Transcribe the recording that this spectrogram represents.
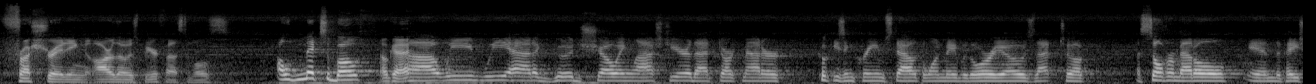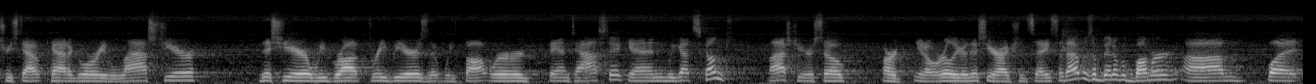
frustrating are those beer festivals? A mix of both. Okay. Uh, we we had a good showing last year. That Dark Matter cookies and cream stout, the one made with Oreos, that took a silver medal in the pastry stout category last year. This year we brought three beers that we thought were fantastic, and we got skunked last year. So, or you know, earlier this year, I should say. So that was a bit of a bummer. Um, but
